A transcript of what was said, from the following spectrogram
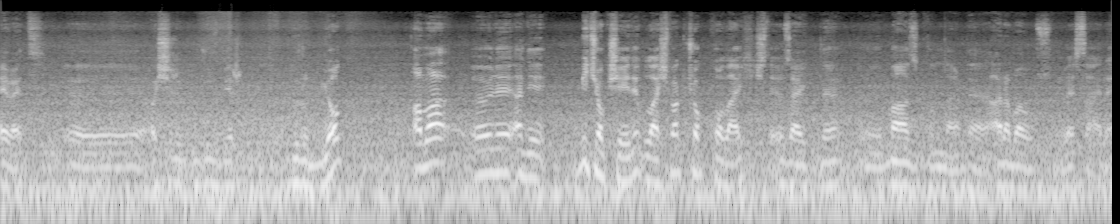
Evet. Ee, aşırı ucuz bir durum yok. Ama öyle hani birçok şeyde ulaşmak çok kolay. İşte özellikle e, bazı konularda yani araba olsun vesaire.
